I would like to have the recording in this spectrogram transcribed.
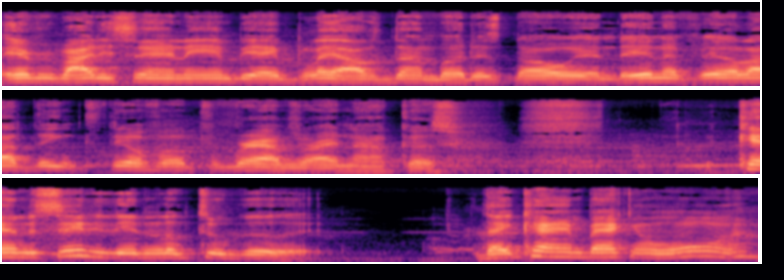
Everybody's saying the NBA playoffs done, but it's though in the NFL, I think still up for grabs right now because Kansas City didn't look too good. They came back and won,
